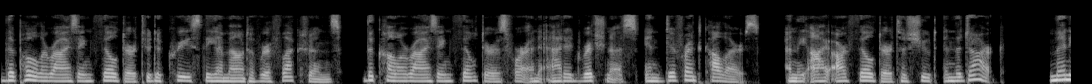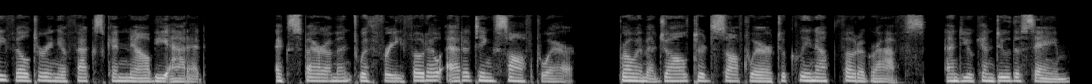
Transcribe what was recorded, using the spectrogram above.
the polarizing filter to decrease the amount of reflections, the colorizing filters for an added richness in different colors, and the IR filter to shoot in the dark. Many filtering effects can now be added. Experiment with free photo editing software. ProImage altered software to clean up photographs, and you can do the same.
